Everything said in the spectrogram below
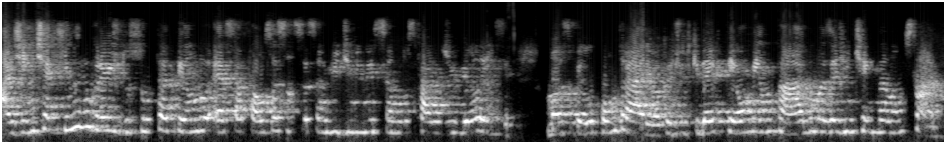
a gente aqui no Rio Grande do Sul está tendo essa falsa sensação de diminuição dos casos de violência. Mas, pelo contrário, eu acredito que deve ter aumentado, mas a gente ainda não sabe.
